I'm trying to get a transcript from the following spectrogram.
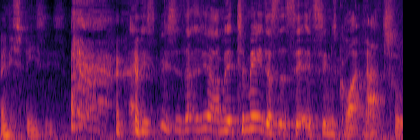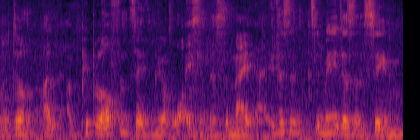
Any species? Any species that yeah, I mean, to me, it doesn't. se- It seems quite natural. I don't. I, people often say to me, "What isn't this amazing?" It doesn't. To me, it doesn't seem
